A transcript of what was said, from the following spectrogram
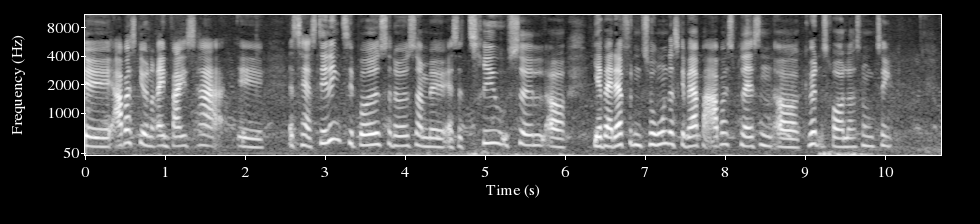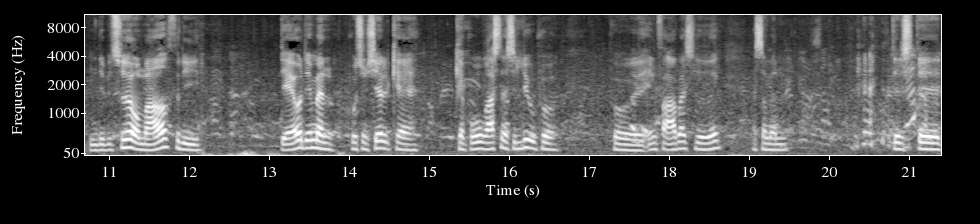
øh, arbejdsgiverne rent faktisk har øh, at tage stilling til både sådan noget som øh, altså trivsel og ja, hvad det er for den tone, der skal være på arbejdspladsen og kønsroller og sådan nogle ting? Det betyder jo meget, fordi det er jo det, man potentielt kan, kan bruge resten af sit liv på, på øh, inden for arbejdslivet. Ikke? Altså man, det, det,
